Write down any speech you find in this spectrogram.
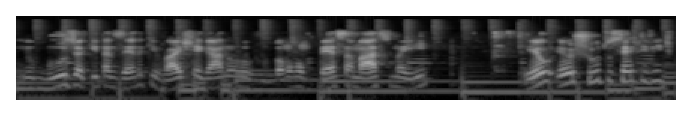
e o Búzio aqui está dizendo que vai chegar no. Vamos romper essa máxima aí. Eu, eu chuto 120,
